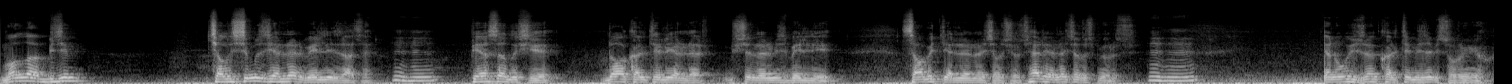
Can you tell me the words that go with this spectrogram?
Vallahi bizim çalıştığımız yerler belli zaten. Piyasa dışı, daha kaliteli yerler, müşterilerimiz belli. Sabit yerlerle çalışıyoruz. Her yerle çalışmıyoruz. Yani o yüzden kalitemizde bir sorun yok.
